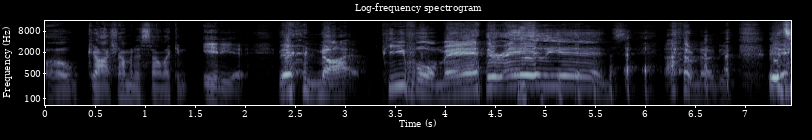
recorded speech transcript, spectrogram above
oh gosh, I'm gonna sound like an idiot. They're not people, man. They're aliens. I don't know, dude. It's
